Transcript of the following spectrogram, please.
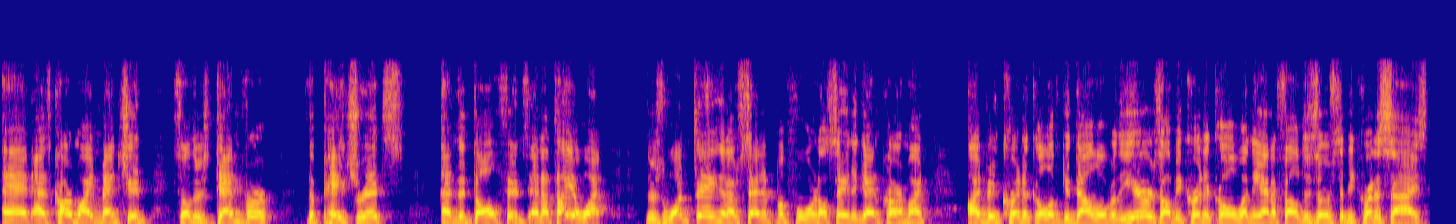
And as Carmine mentioned, so there's Denver, the Patriots, and the Dolphins. And I'll tell you what, there's one thing, and I've said it before, and I'll say it again, Carmine. I've been critical of Goodell over the years. I'll be critical when the NFL deserves to be criticized.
